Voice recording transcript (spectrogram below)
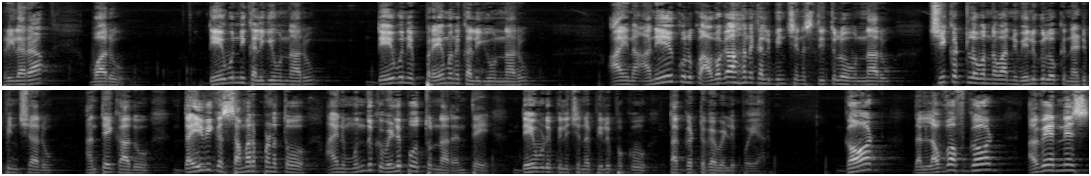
ప్రియులరా వారు దేవుణ్ణి కలిగి ఉన్నారు దేవుని ప్రేమను కలిగి ఉన్నారు ఆయన అనేకులకు అవగాహన కల్పించిన స్థితిలో ఉన్నారు చీకట్లో ఉన్న వారిని వెలుగులోకి నడిపించారు. అంతేకాదు దైవిక సమర్పణతో ఆయన ముందుకు వెళ్ళిపోతున్నారు. అంతే దేవుడు పిలిచిన పిలుపుకు తగ్గట్టుగా వెళ్ళిపోయారు. God the love of God awareness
